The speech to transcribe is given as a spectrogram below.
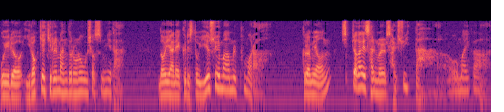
오히려 이렇게 길을 만들어 놓으셨습니다. 너희 안에 그리스도 예수의 마음을 품어라. 그러면 십자가의 삶을 살 수 있다. 오 마이 갓.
